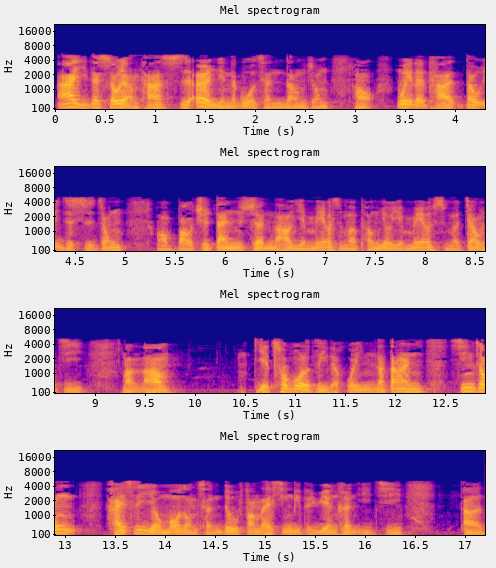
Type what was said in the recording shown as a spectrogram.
阿姨在收养她十二年的过程当中，好，为了她都一直始终哦保持单身，然后也没有什么朋友，也没有什么交际，啊，然后也错过了自己的婚姻。那当然心中还是有某种程度放在心里的怨恨，以及呃，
